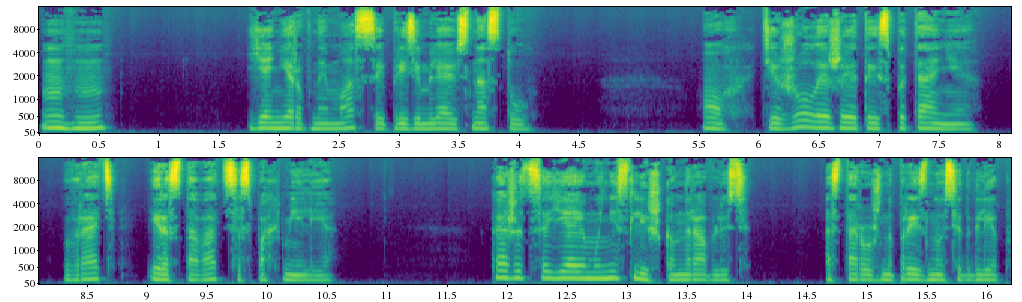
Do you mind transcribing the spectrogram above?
Угу. Я нервной массой приземляюсь на стул. Ох, тяжелое же это испытание — врать и расставаться с похмелья. «Кажется, я ему не слишком нравлюсь», — осторожно произносит Глеб.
